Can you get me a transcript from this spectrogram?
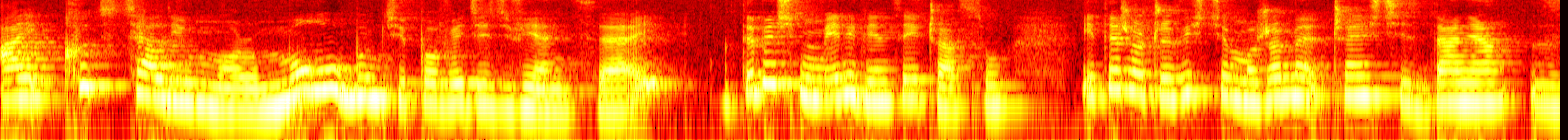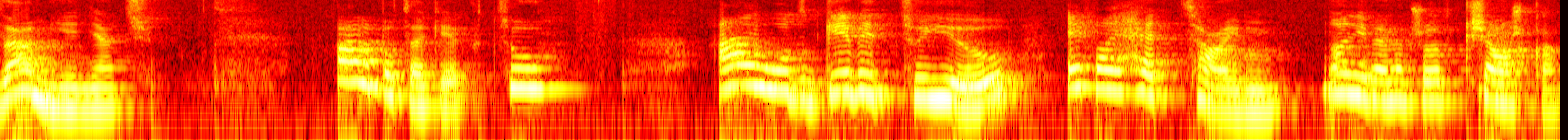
I could tell you more. Mógłbym Ci powiedzieć więcej, gdybyśmy mieli więcej czasu. I też oczywiście możemy części zdania zamieniać. Albo tak jak tu. I would give it to you if I had time. No nie wiem, na przykład książka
